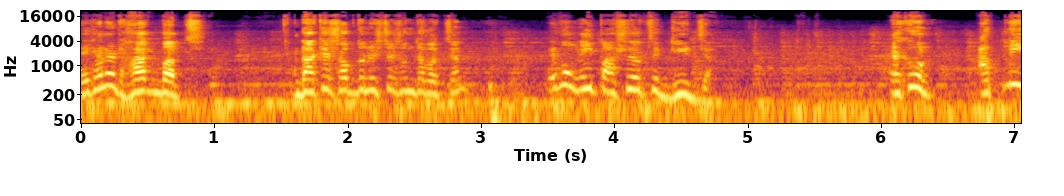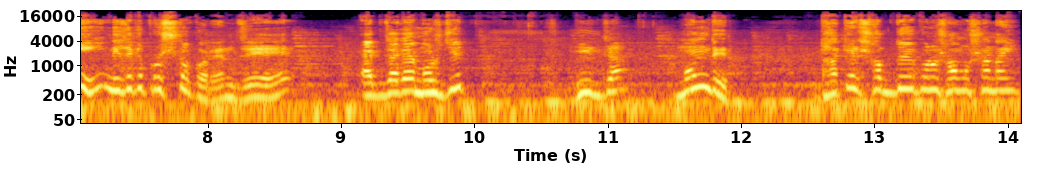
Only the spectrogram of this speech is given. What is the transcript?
এখানে ঢাক বাজছে ঢাকের শব্দ নিশ্চয়ই শুনতে পাচ্ছেন। এবং এই পাশে হচ্ছে গির্জা। এখন আপনি নিজেকে প্রশ্ন করেন যে, এক জায়গায় মসজিদ, গির্জা, মন্দির, ঢাকের শব্দে কোনো সমস্যা নাই?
